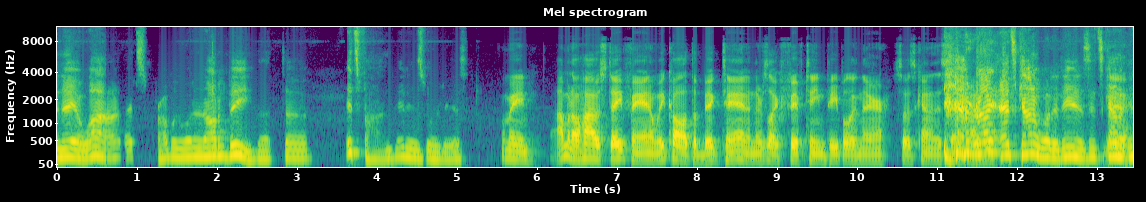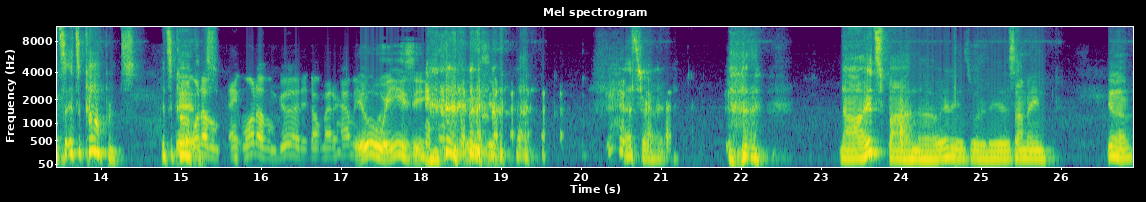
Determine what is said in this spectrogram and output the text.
in AOY, that's probably what it ought to be. But uh, it's fine. It is what it is. I mean, I'm an Ohio State fan, and we call it the Big Ten, and there's like 15 people in there, so it's kind of the same. right? idea. That's kind of what it is. It's kind of it's it's a conference. It's a Yeah. conference. One of them ain't one of them good. It don't matter how many. Ooh, easy, easy. That's right. no, it's fine though. It is what it is. I mean, you know,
